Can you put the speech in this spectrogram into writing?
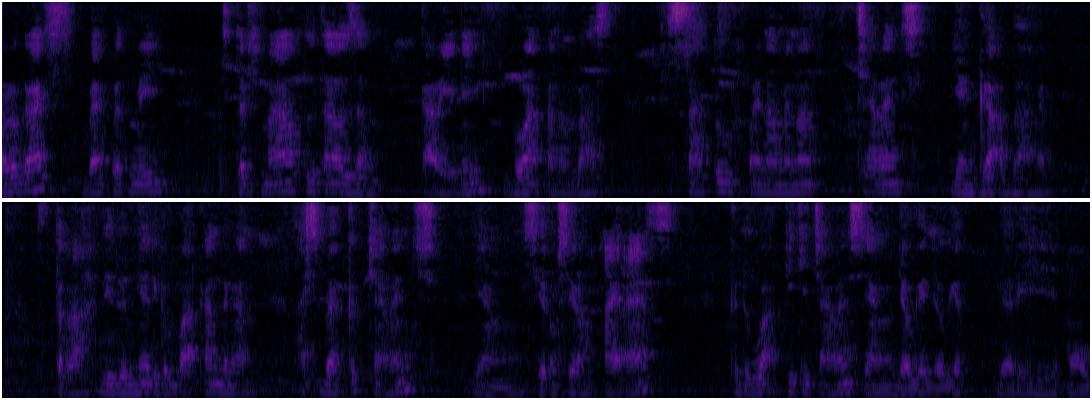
Halo guys, back with me Mr. Smile 2000 Kali ini gue akan membahas satu fenomena challenge yang gak banget Setelah di dunia digemparkan dengan Ice Bucket Challenge yang siram-siram air es Kedua, Kiki Challenge yang joget-joget dari mau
